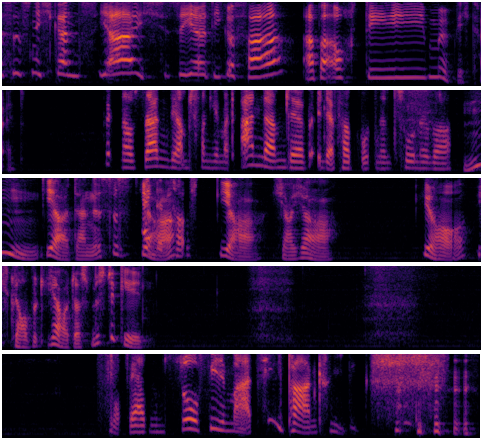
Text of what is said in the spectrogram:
es ist nicht ganz, ja, ich sehe die Gefahr, aber auch die Möglichkeit. Wir könnten auch sagen, wir haben es von jemand anderem, der in der verbotenen Zone war, Hm, ja, dann ist es, ja, ja, ja, ja. Ja, ich glaube, ja, das müsste gehen. Wir werden so viel Marzipan kriegen.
